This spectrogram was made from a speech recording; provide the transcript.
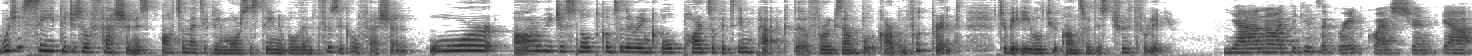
Would you say digital fashion is automatically more sustainable than physical fashion? Or are we just not considering all parts of its impact, uh, for example, carbon footprint, to be able to answer this truthfully? Yeah, no, I think it's a great question. Yeah,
